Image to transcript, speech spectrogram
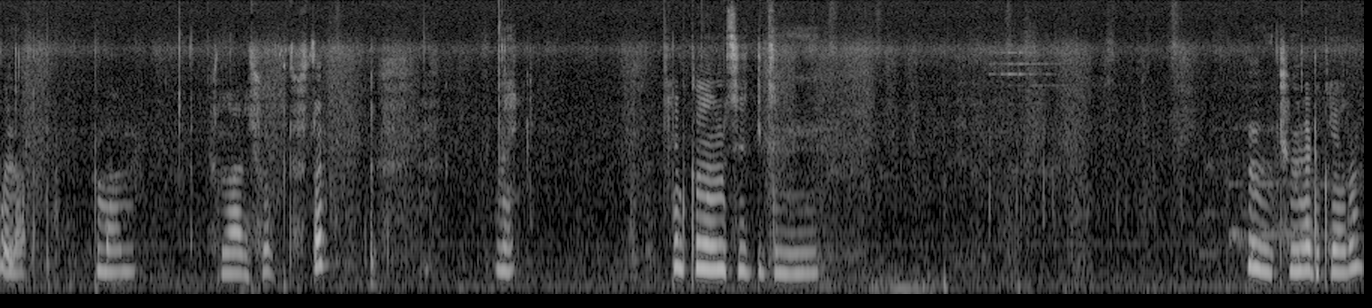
Bunu alalım. Tamam. Şunlar da şurada dursun. Ne? Hem kanalımı siz gidin. Hmm, şunları da koyalım.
